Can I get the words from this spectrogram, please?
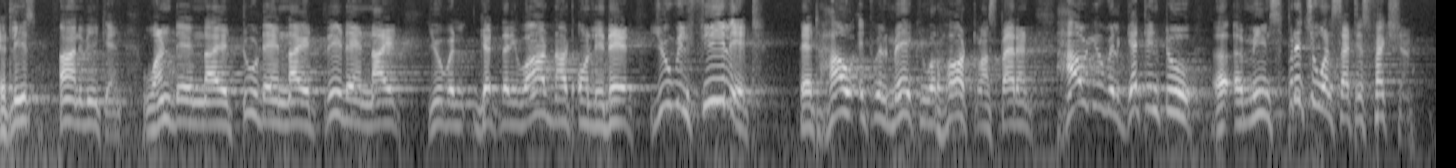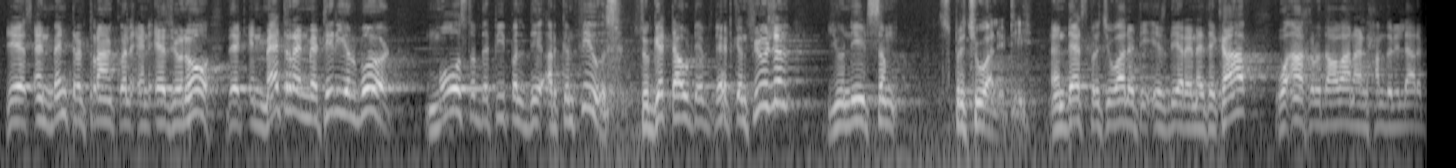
At least on weekend. One day and night, two day and night, three day and night, you will get the reward. Not only that, you will feel it that how it will make your heart transparent, how you will get into uh, uh, mean spiritual satisfaction, yes, and mental tranquil. And as you know, that in matter and material world, most of the people they are confused. To get out of that confusion, you need some spirituality. And that spirituality is there in itikaf. Wa akhiru da'wana alhamdulillah.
